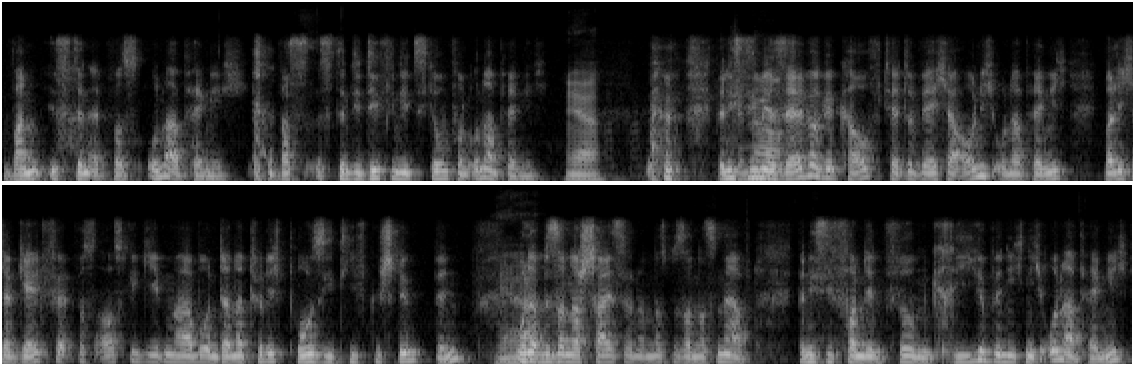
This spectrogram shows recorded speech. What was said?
Wann ist denn etwas unabhängig? Was ist denn die Definition von unabhängig? ja. Wenn ich sie Genau. mir selber gekauft hätte, wäre ich ja auch nicht unabhängig, weil ich ja Geld für etwas ausgegeben habe und dann natürlich positiv gestimmt bin. Ja. Oder besonders scheiße, wenn irgendwas besonders nervt. Wenn ich sie von den Firmen kriege, bin ich nicht unabhängig,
